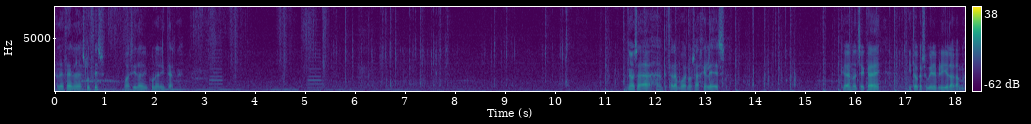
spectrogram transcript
¿Han de hacer las luces? ¿O sido alguien con una linterna? Vamos a empezar a movernos ágiles. Que la noche cae y toca subir el brillo de la gama.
